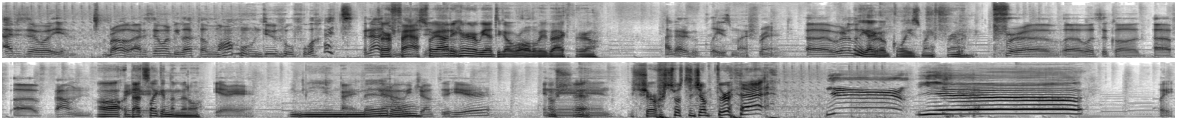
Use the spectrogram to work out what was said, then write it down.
I just don't want, yeah, bro. I just don't want to be left alone, dude. What? But now Is there a fast way it, out of here or we have to go all the way back through? I gotta go glaze my friend. Uh, we're gonna I look I gotta go glaze my friend. for a uh, what's it called? Uh, uh, fountain. Oh, Right that's here, like in the middle. Yeah, right here. Meet me in the All right, middle. Now we jump through here. And Oh then... shit. You sure we're supposed to jump through that? Yeah. Yeah. Wait.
